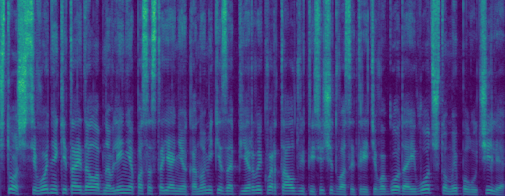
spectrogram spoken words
Что ж, сегодня Китай дал обновление по состоянию экономики за первый квартал 2023 года. И вот что мы получили.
